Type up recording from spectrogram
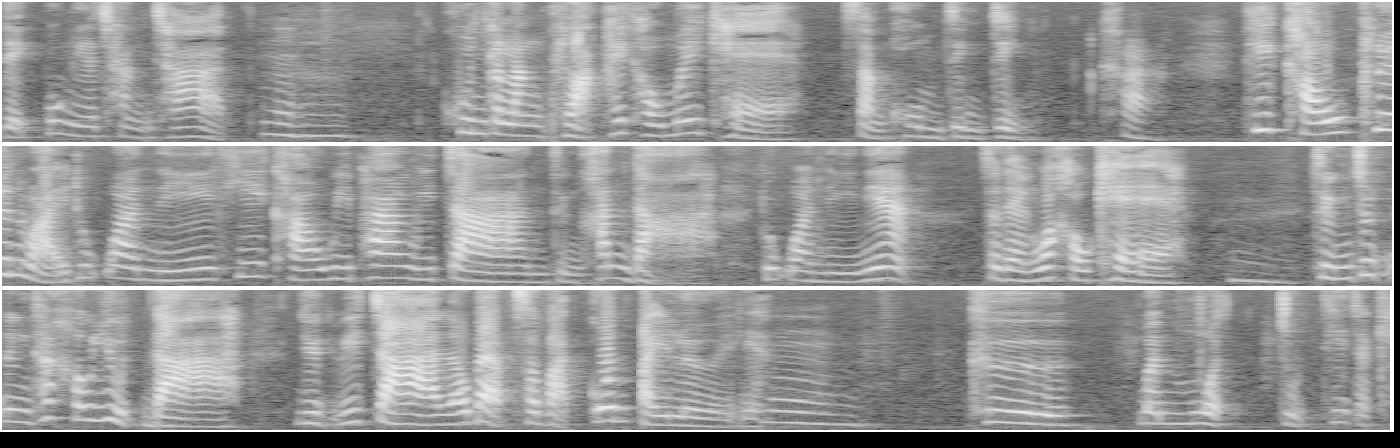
เด็กพวกเนี้ยชังชาติอือฮึ คุณกำลังผลักให้เขาไม่แคร์สังคมจริง ๆ ค่ะ ที่เขาเคลื่อนไหวทุกวันนี้ที่เขาวิพากษ์วิจารณ์ ถึงขั้นด่า ทุกวันนี้เนี่ยแสดงว่าเขาแคร์อืมถึงจุดหนึ่งถ้าเขาหยุดด่า หยุดวิจารณ์แล้วแบบสะบัดก้นไปเลยเนี่ยอืมคือมันหมดจุดที่จะแค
